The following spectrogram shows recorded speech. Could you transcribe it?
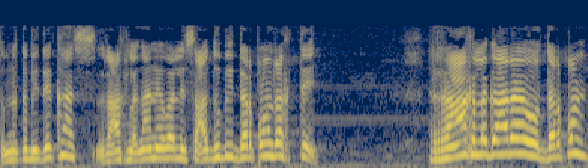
तुमने कभी देखा, राख लगाने वाले साधु भी दर्पण रखते राख लगा रहे हो, दर्पण?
